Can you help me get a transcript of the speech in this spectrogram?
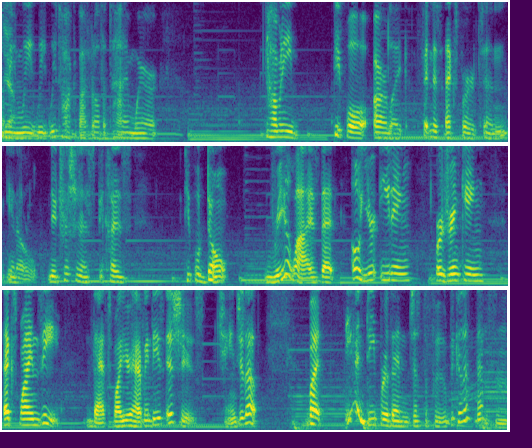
I Yeah. mean, we, we we talk about it all the time. Where how many people are like fitness experts and you know nutritionists because people don't realize that oh you're eating or drinking x y and z. That's why you're having these issues. Change it up. But even deeper than just the food because that, that's Mhm.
